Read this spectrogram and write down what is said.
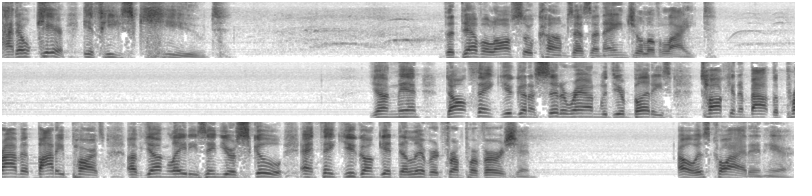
I don't care if he's cute. The devil also comes as an angel of light. Young men, don't think you're going to sit around with your buddies talking about the private body parts of young ladies in your school and think you're going to get delivered from perversion. Oh, it's quiet in here.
